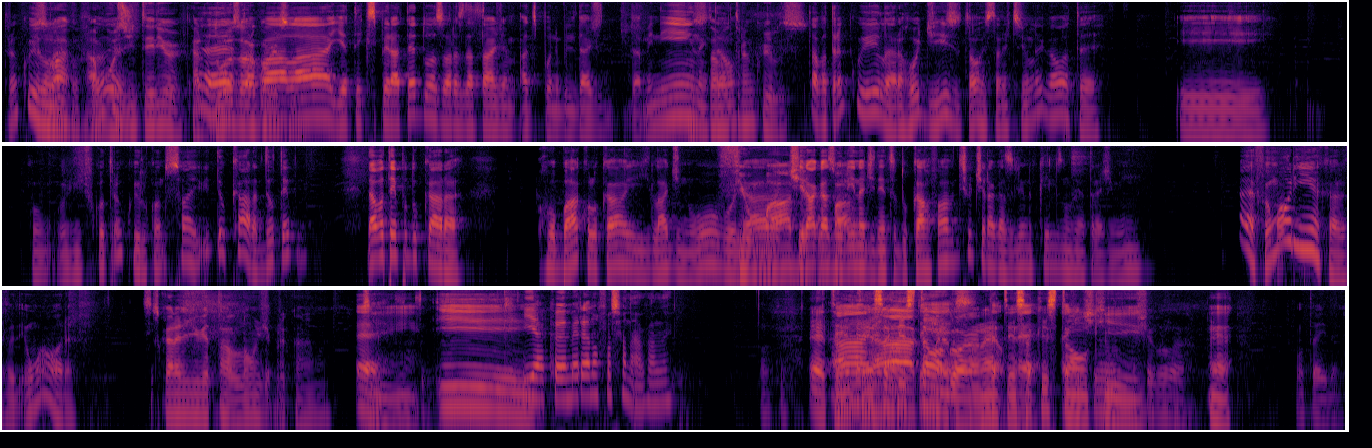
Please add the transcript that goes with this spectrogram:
tranquilo, Suave. né? Foi- Almoço de interior. Cara, É, duas horas tava conversando. lá, ia ter que esperar até duas horas da tarde a- disponibilidade da menina, Vocês estavam então tranquilos. tava tranquilo, era rodízio e tal, um restaurantezinho legal até. E A gente ficou tranquilo. Quando saiu, e deu, cara, deu tempo. Dava tempo do cara roubar, colocar e ir lá de novo, olhar, Filmar, tirar a gasolina de dentro do carro. Falava, deixa eu tirar a gasolina porque eles não vêm atrás de mim. É, foi uma horinha, cara. Foi uma hora. Os caras deviam estar longe pra caramba. É. Sim. E. E a câmera não funcionava, né? É, tem, Ah, tem essa ah, questão tem agora, né? Então, tem essa é, questão a gente que. Chegou lá. É. Conta aí, Dani.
